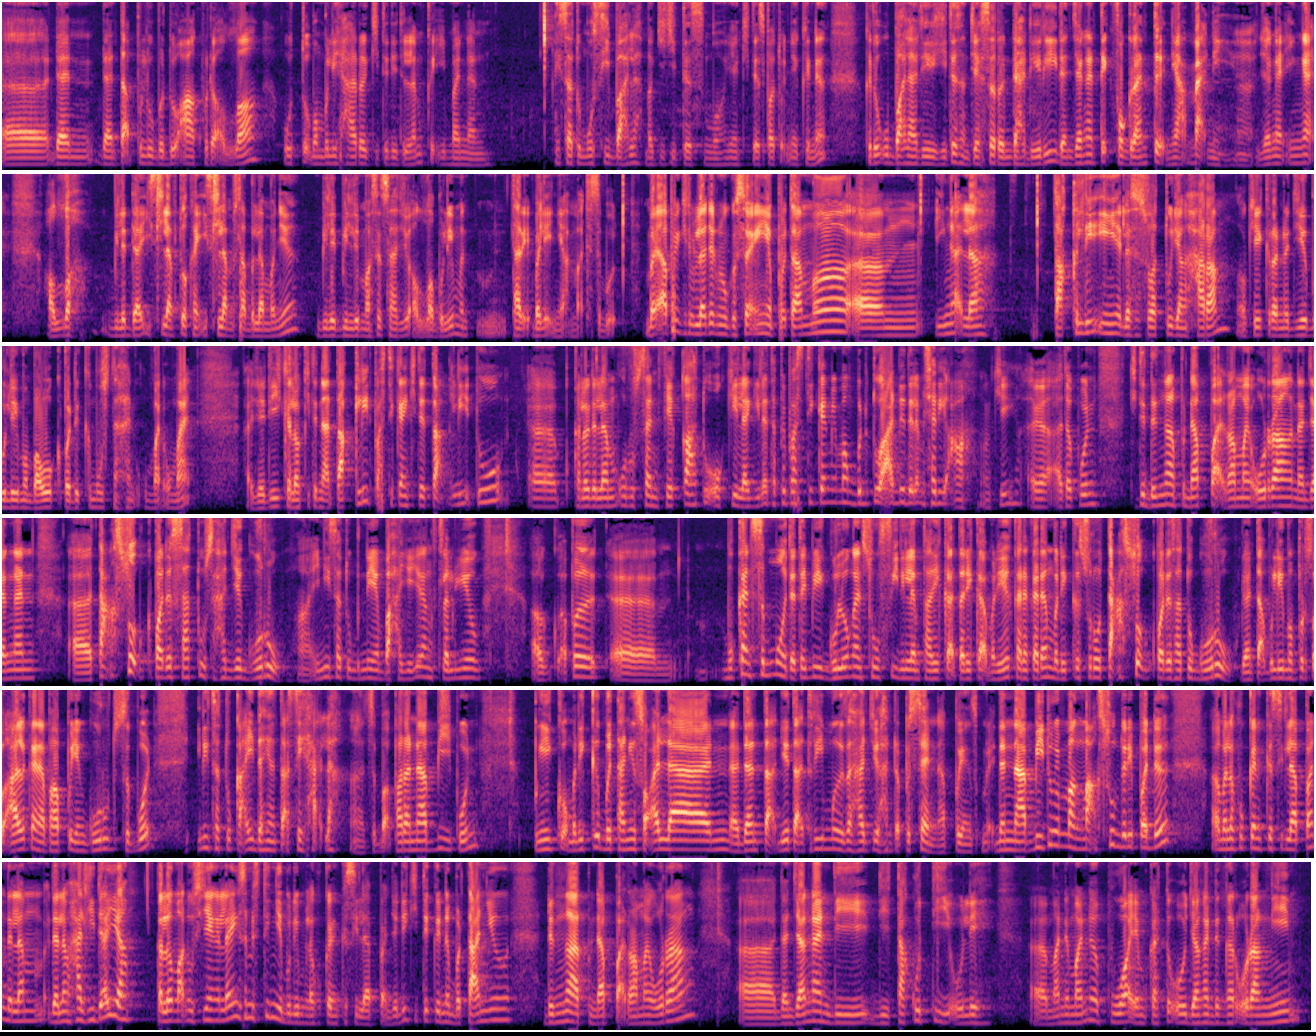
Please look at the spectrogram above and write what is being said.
uh, dan dan tak perlu berdoa kepada Allah untuk memelihara kita di dalam keimanan ini satu musibah lah bagi kita semua yang kita sepatutnya kena. Kena ubahlah diri kita sentiasa rendah diri dan jangan take for granted nikmat ni. Ha, jangan ingat Allah bila dah Islam tu akan Islam selama-lamanya bila-bila masa sahaja Allah boleh tarik balik nikmat tersebut. Baik apa yang kita belajar muka yang pertama um, ingatlah taklid ini adalah sesuatu yang haram okey? Kerana dia boleh membawa kepada kemusnahan umat-umat jadi kalau kita nak taklid pastikan kita taklid tu uh, kalau dalam urusan fiqah tu okey lagi lah. Tapi pastikan memang benda tu ada dalam syariah okey? Uh, ataupun kita dengar pendapat ramai orang dan jangan uh, taksub kepada satu sahaja guru. Ha, ini satu benda yang bahaya yang selalunya uh, apa uh, bukan semua tetapi golongan sufi dalam tarikat-tarikat mereka kadang-kadang mereka suruh taksub kepada satu guru dan tak boleh mempersoalkan apa-apa yang guru tersebut. Ini satu kaedah yang tak sihat lah. Ha, sebab para nabi pun pengikut mereka bertanya soalan dan tak dia tak terima sahaja 100% apa yang sebenarnya. Dan nabi tu memang maksum daripada uh, melakukan kesilapan dalam dalam hal hidayah. Kalau manusia yang lain semestinya boleh melakukan kesilapan. Jadi kita kena bertanya dengar pendapat ramai orang uh, dan jangan di, ditakuti oleh uh, mana-mana puak yang berkata oh jangan dengar orang ni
